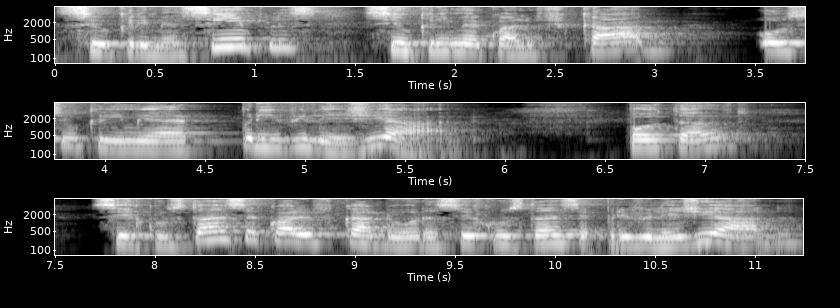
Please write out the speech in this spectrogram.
se o crime é simples, se o crime é qualificado ou se o crime é privilegiado. Portanto, circunstância qualificadora, circunstância privilegiada,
